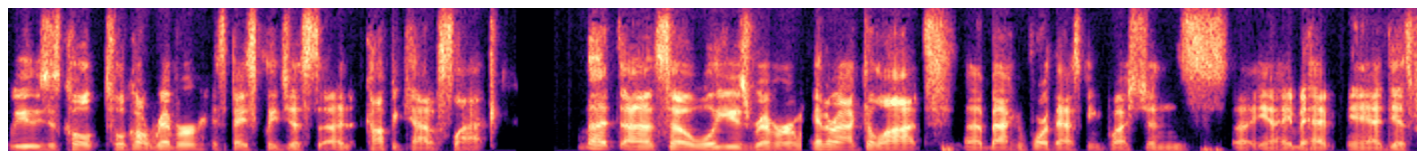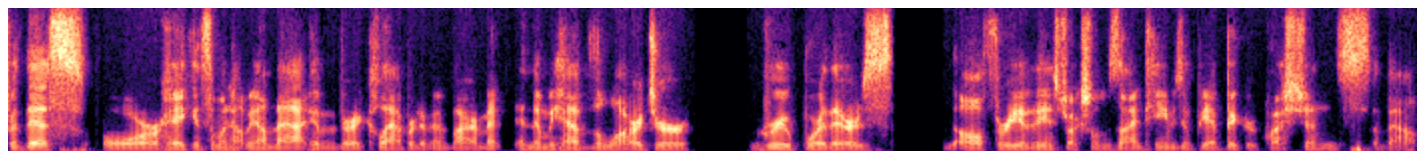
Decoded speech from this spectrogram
we use this tool called River. It's basically just a copycat of Slack. But uh, so we'll use River, interact a lot, uh, back and forth, asking questions. Uh, you know, hey, have any ideas for this? Or hey, can someone help me on that? We have a very collaborative environment, and then we have the larger group where there's all three of the instructional design teams. If we have bigger questions about,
